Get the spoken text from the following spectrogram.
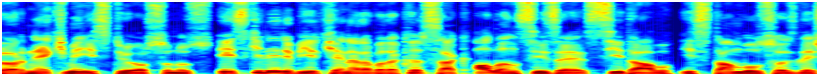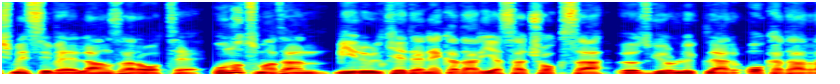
Örnek mi istiyorsunuz? Eskileri bir kenara bırakırsak alın size SİDAV, İstanbul Sözleşmesi ve Lanzarote. Unutmadan bir ülkede ne kadar yasa çoksa özgürlükler o kadar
